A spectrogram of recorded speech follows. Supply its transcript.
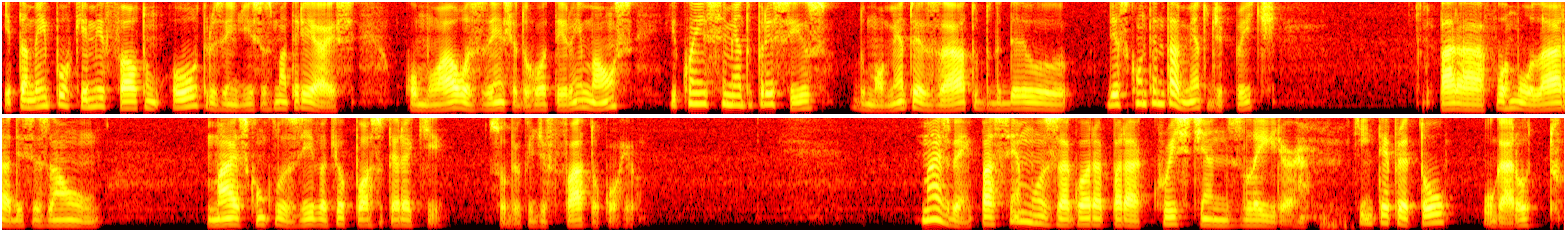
E também porque me faltam outros indícios materiais, como a ausência do roteiro em mãos e conhecimento preciso do momento exato do descontentamento de Pritch para formular a decisão mais conclusiva que eu posso ter aqui sobre o que de fato ocorreu. Mas bem, passemos agora para Christian Slater, que interpretou o garoto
